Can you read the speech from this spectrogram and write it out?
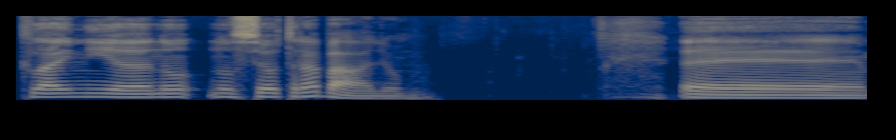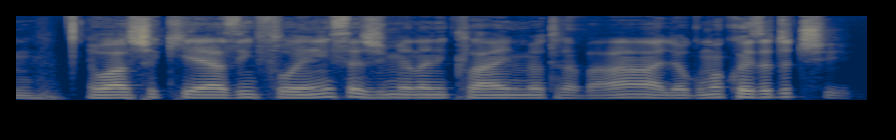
kleiniano no seu trabalho. É, eu acho que é as influências de Melanie Klein no meu trabalho, alguma coisa do tipo.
